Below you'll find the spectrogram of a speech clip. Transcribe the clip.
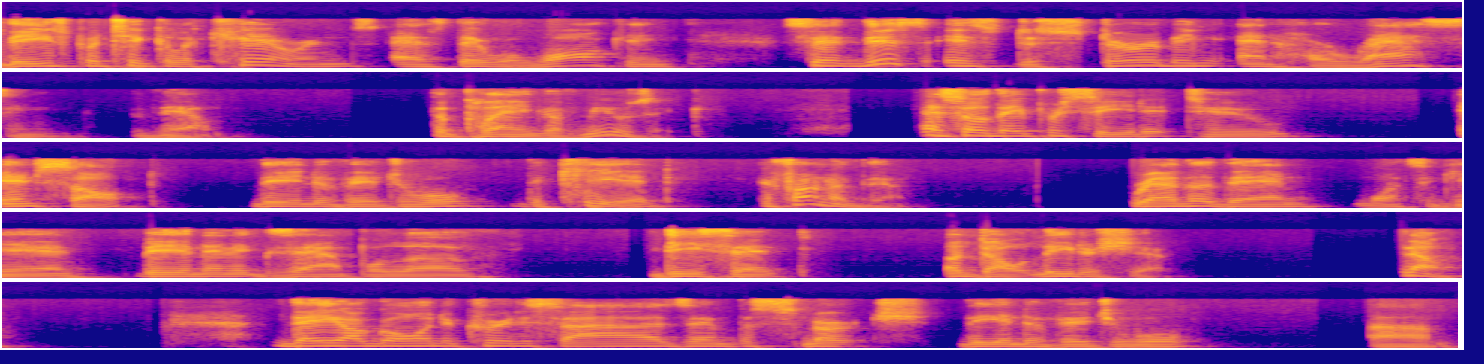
These particular Karens, as they were walking, said this is disturbing and harassing them, the playing of music. And so they proceeded to insult the individual, the kid, in front of them, rather than, once again, being an example of decent adult leadership. No, they are going to criticize and besmirch the individual. Um,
